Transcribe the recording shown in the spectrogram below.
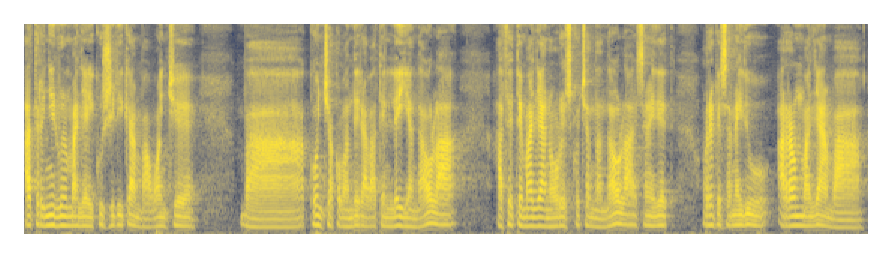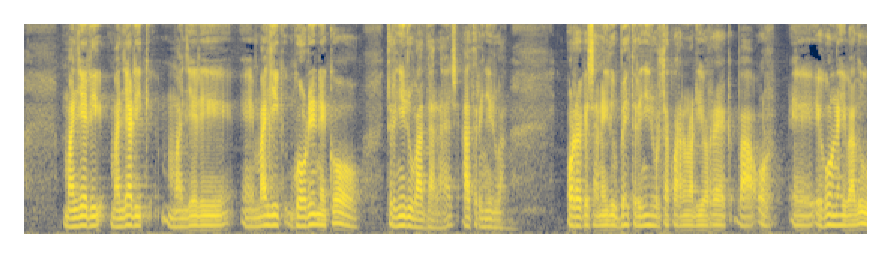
atreineruen maila ikusirikan, ba, guantxe, ba, kontxako bandera baten leian daola, azete mailan horrezko txandan daola, esan nahi dut, horrek esan nahi du, arraun mailan, ba, maileri, mailarik, maileri, e, mailik goreneko treniru bat dela, ez? A trenirua. Horrek esan nahi du B treniru urtako arraunari horrek, ba, hor, e, egon nahi badu,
